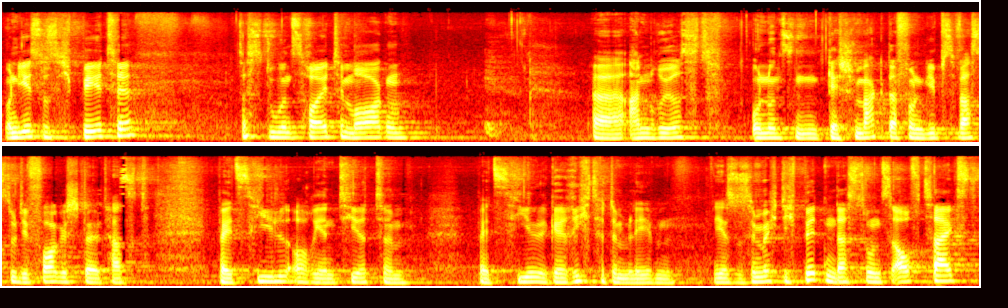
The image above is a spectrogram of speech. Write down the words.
Und Jesus, ich bete, dass du uns heute Morgen äh, anrührst und uns einen Geschmack davon gibst, was du dir vorgestellt hast bei zielorientiertem, bei zielgerichtetem Leben. Jesus, ich möchte dich bitten, dass du uns aufzeigst,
